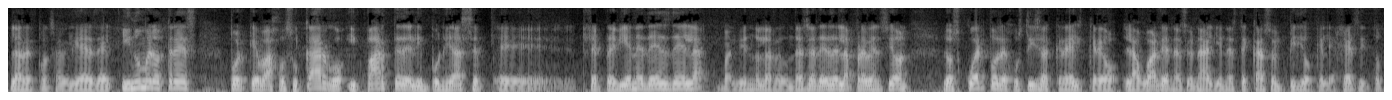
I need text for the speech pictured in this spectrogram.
la responsabilidad es de él. Y número tres, porque bajo su cargo y parte de la impunidad se, eh, se previene desde la, volviendo la redundancia, desde la prevención. Los cuerpos de justicia que él creó, la Guardia Nacional, y en este caso él pidió que el ejército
